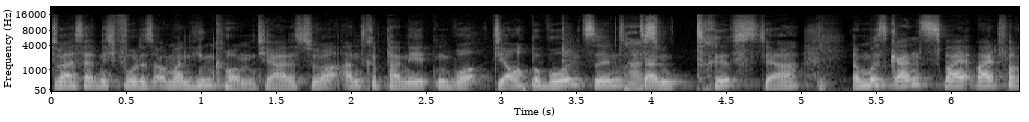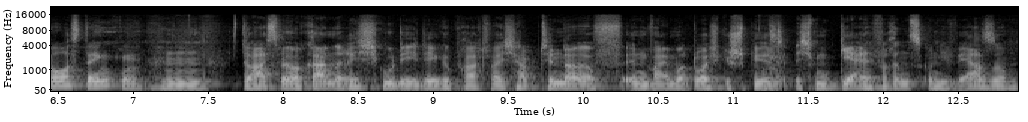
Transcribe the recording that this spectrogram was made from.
du weißt halt nicht, wo das irgendwann hinkommt, ja. Dass du andere Planeten, wo die auch bewohnt sind, Hast dann triffst, ja. Man muss ganz wei weit voraus denken. Du hast mir auch gerade eine richtig gute Idee gebracht, weil ich habe Tinder auf, in Weimar durchgespielt. Ich gehe einfach ins Universum.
